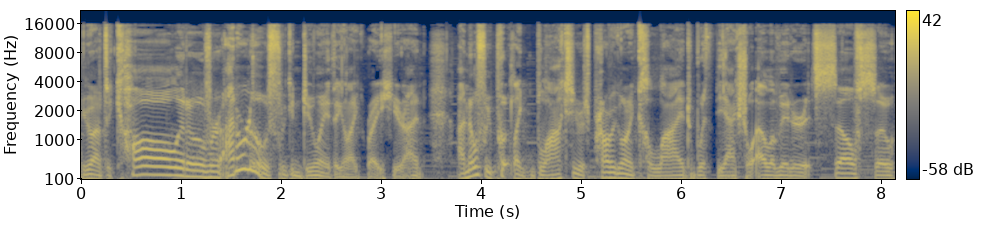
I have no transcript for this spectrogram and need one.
you're going to have to call it over. I don't know if we can do anything like right here. I, I know if we put like blocks here, it's probably going to collide with the actual elevator itself. So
